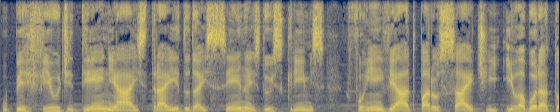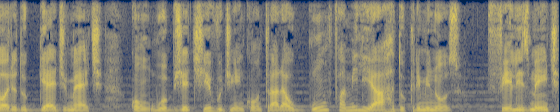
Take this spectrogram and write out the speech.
o perfil de DNA extraído das cenas dos crimes foi enviado para o site e laboratório do GEDMAT com o objetivo de encontrar algum familiar do criminoso. Felizmente,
